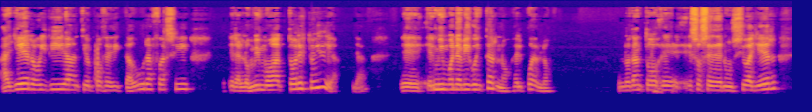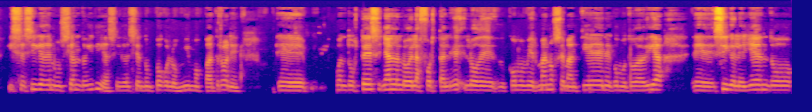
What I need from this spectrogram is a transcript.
Ayer, hoy día, en tiempos de dictadura fue así, eran los mismos actores que hoy día, ¿ya? Eh, el mismo enemigo interno, el pueblo. Por lo tanto, mm. eh, eso se denunció ayer y se sigue denunciando hoy día, siguen siendo un poco los mismos patrones. Eh, cuando ustedes señalan lo de la fortaleza, lo de cómo mi hermano se mantiene, cómo todavía sigue leyendo,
